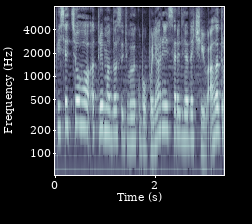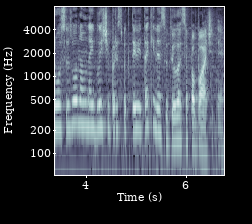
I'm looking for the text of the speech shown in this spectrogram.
Після цього отримав досить велику популярність серед глядачів, але другого сезону в найближчій перспективі так і не судилося побачити.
